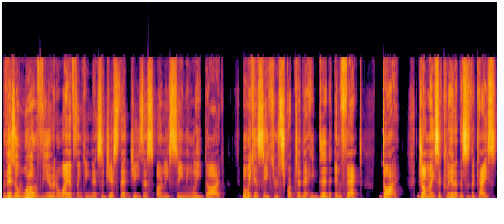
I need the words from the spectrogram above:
But there's a worldview and a way of thinking that suggests that Jesus only seemingly died. But we can see through scripture that he did, in fact, die. John makes it clear that this is the case,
